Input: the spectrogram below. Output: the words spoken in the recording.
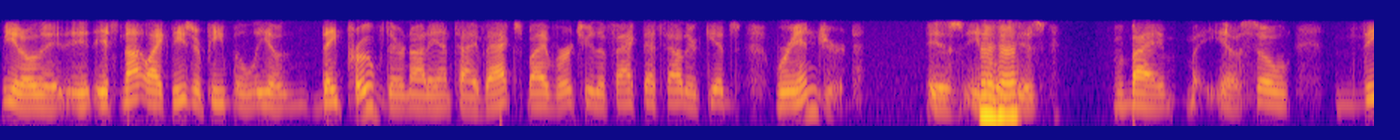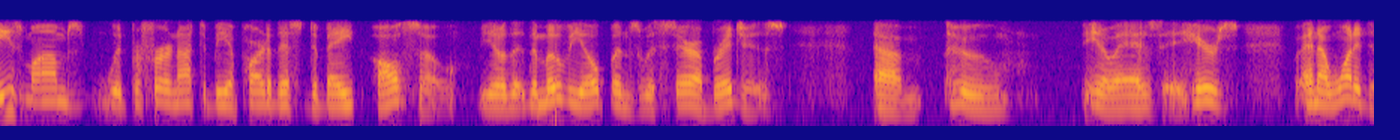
you know, it, it's not like these are people. You know, they prove they're not anti-vax by virtue of the fact that's how their kids were injured. Is you know Mhm. is by you know so these moms would prefer not to be a part of this debate also. You know the the movie opens with Sarah Bridges um who you know as here's and I wanted to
